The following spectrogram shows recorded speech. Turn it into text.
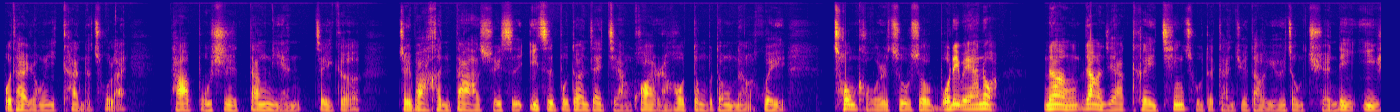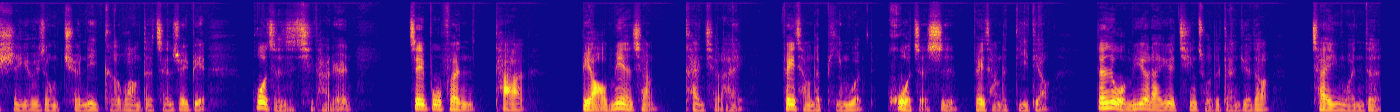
不太容易看得出来，他不是当年这个嘴巴很大，随时一直不断在讲话，然后动不动呢会。冲口而出说玻利维亚诺，让让人家可以清楚地感觉到有一种权力意识，有一种权力渴望的陈水扁，或者是其他人，这部分他表面上看起来非常的平稳，或者是非常的低调，但是我们越来越清楚地感觉到蔡英文的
